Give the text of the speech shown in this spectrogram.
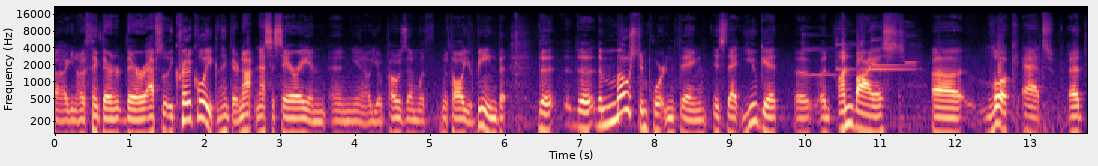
uh, you know think they're they're absolutely critical. You can think they're not necessary, and, and you know you oppose them with, with all your being. But the the the most important thing is that you get a, an unbiased uh, look at at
